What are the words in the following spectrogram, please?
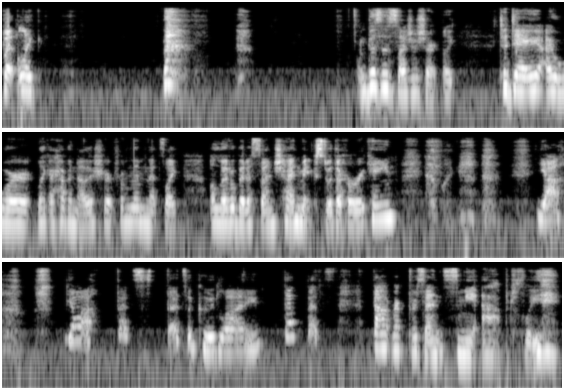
But like this is such a shirt. Like today I wore like I have another shirt from them that's like a little bit of sunshine mixed with a hurricane. I'm like, yeah, yeah, that's that's a good line. That that's that represents me aptly.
